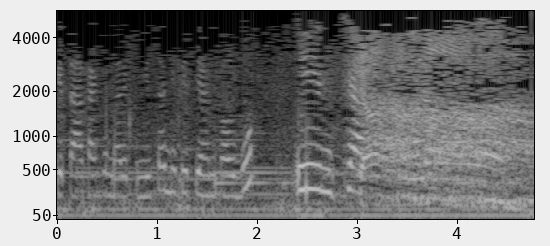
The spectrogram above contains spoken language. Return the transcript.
Kita akan kembali pemirsa di Titian Kolbu. Insya Allah.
